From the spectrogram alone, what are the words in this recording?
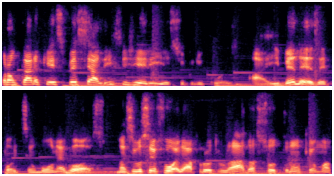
para um cara que é especialista em gerir esse tipo de coisa. Aí, beleza, aí pode ser um bom negócio. Mas se você for olhar para outro lado, a Sotran, que é uma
